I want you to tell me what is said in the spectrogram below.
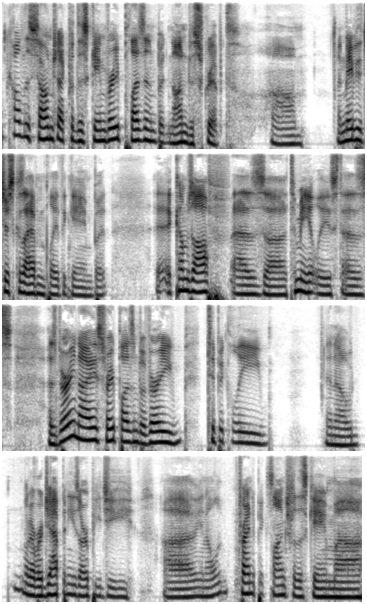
Call the soundtrack for this game very pleasant but nondescript. Um, and maybe it's just because I haven't played the game, but it, it comes off as, uh, to me at least, as as very nice, very pleasant, but very typically, you know, whatever Japanese RPG. Uh, you know, trying to pick songs for this game, uh,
